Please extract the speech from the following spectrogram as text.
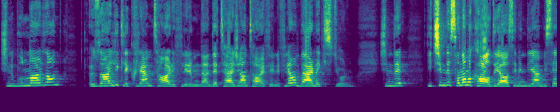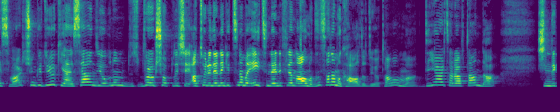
Şimdi bunlardan özellikle krem tariflerimden, deterjan tariflerini falan vermek istiyorum. Şimdi içimde sana mı kaldı Yasemin diyen bir ses var. Çünkü diyor ki yani sen diyor bunun workshopla şey, atölyelerine gittin ama eğitimlerini falan almadın sana mı kaldı diyor tamam mı? Diğer taraftan da şimdi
